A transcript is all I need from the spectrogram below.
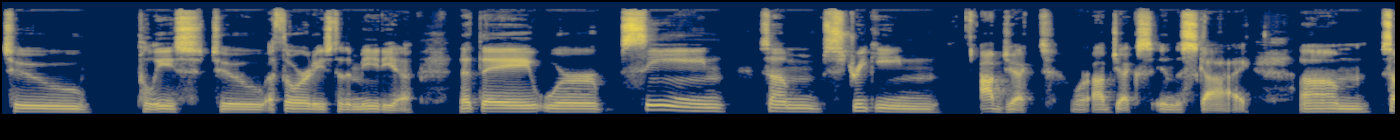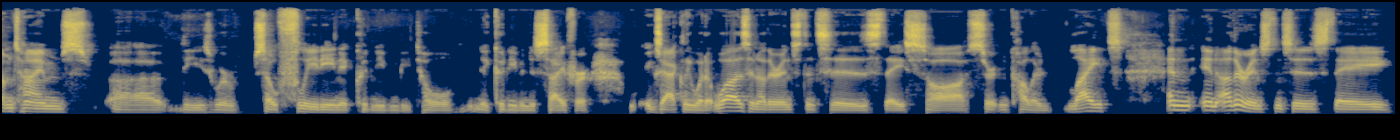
to police to authorities to the media that they were seeing some streaking object or objects in the sky. Um, sometimes uh, these were so fleeting it couldn't even be told. They couldn't even decipher exactly what it was. In other instances, they saw certain colored lights. And in other instances, they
